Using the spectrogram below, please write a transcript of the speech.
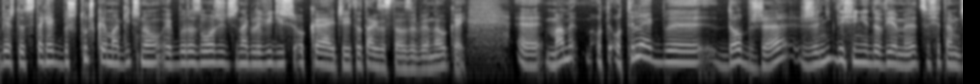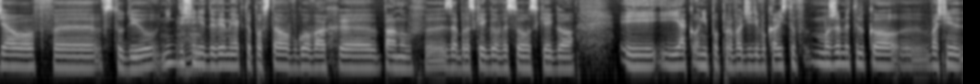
wiesz, to jest tak jakby sztuczkę magiczną jakby rozłożyć, że nagle widzisz, ok, czyli to tak zostało zrobione, ok. E, mamy o, o, tyle jakby dobrze, że nigdy się nie dowiemy, co się tam działo w, w studiu, nigdy mhm. się nie dowiemy, jak to powstało w głowach e, panów Zabrowskiego, Wesołowskiego i, i jak oni poprowadzili wokalistów. Możemy tylko właśnie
